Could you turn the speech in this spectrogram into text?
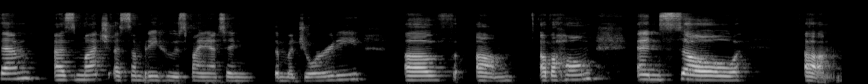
them as much as somebody who's financing the majority of um, of a home. And so um,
